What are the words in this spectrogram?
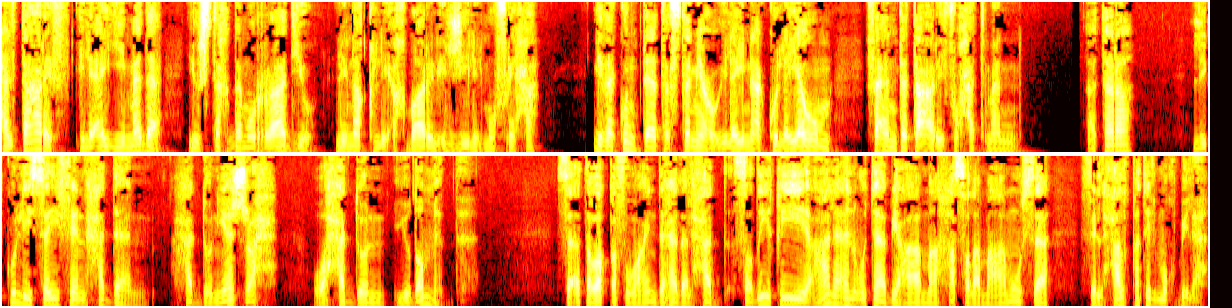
هل تعرف إلى أي مدى يستخدم الراديو لنقل أخبار الإنجيل المفرحة؟ إذا كنت تستمع إلينا كل يوم فأنت تعرف حتما. أترى؟ لكل سيف حدان حد يجرح وحد يضمد. سأتوقف عند هذا الحد صديقي على أن أتابع ما حصل مع موسى في الحلقة المقبلة.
